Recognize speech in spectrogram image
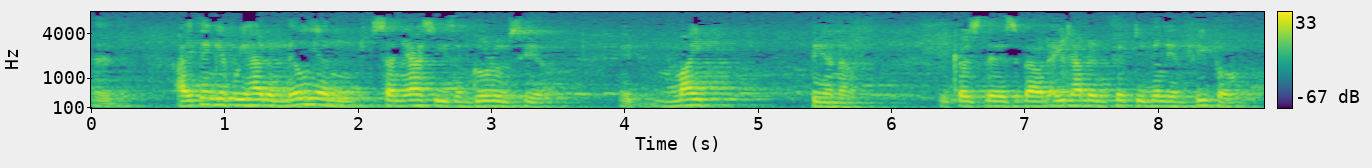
Uh, I think if we had a million sannyasis and gurus here, it might be enough. Because there's about 850 million people.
